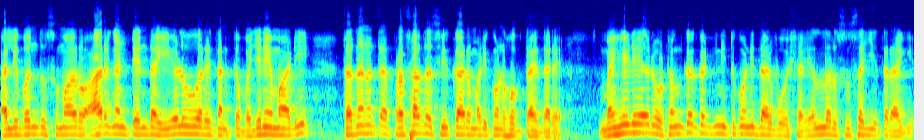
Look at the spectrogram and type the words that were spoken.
ಅಲ್ಲಿ ಬಂದು ಸುಮಾರು ಆರು ಗಂಟೆಯಿಂದ ಏಳೂವರೆ ತನಕ ಭಜನೆ ಮಾಡಿ, ತದನಂತರ ಪ್ರಸಾದ ಸ್ವೀಕಾರ ಮಾಡಿಕೊಂಡು ಹೋಗ್ತಾ ಇದ್ದಾರೆ. ಮಹಿಳೆಯರು ಟೊಂಕ ಕಟ್ಟಿ ನಿಂತುಕೊಂಡಿದ್ದಾರೆ ಬಹುಶಃ, ಎಲ್ಲರೂ ಸುಸಜ್ಜಿತರಾಗಿ.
